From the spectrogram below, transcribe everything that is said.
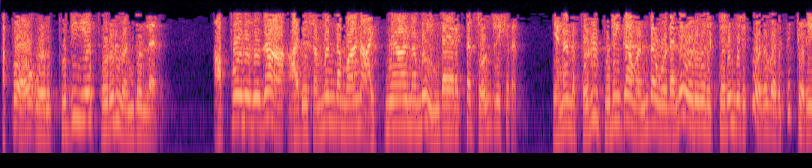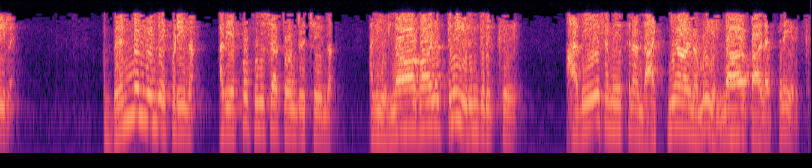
அப்போ ஒரு புதிய பொருள் வந்துள்ளது. அப்பொழுதுதான் அது சம்பந்தமான அஜானமும் இன்டைரக்டா தோன்றுகிறது. ஏன்னா அந்த பொருள் புதிதா வந்த உடனே ஒருவருக்கு தெரிஞ்சிருக்கு ஒருவருக்கு தெரியல. பிரம்மன் வந்து எப்படின்னா அது எப்ப புதுசா தோன்றுச்சுன்னா அது எல்லா காலத்திலும் இருந்திருக்கு. அதே சமயத்துல அந்த அஜானமும் எல்லா காலத்திலும் இருக்கு.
